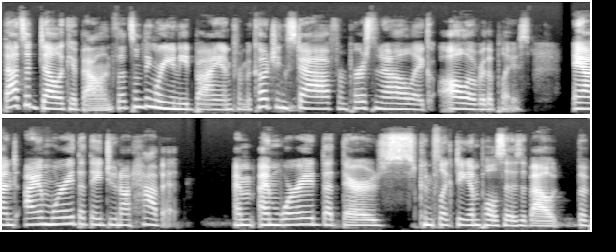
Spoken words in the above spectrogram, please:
that's a delicate balance. That's something where you need buy-in from the coaching staff, from personnel, like all over the place. And I am worried that they do not have it. I'm I'm worried that there's conflicting impulses about the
